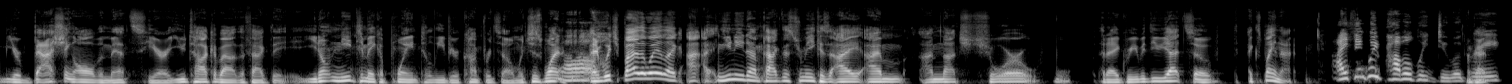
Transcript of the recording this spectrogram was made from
you're bashing all the myths here. You talk about the fact that you don't need to make a point to leave your comfort zone, which is one, Oh. and which by the way, like I, you need to unpack this for me because I I'm I'm not sure that I agree with you yet. So explain that. I think we probably do agree.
